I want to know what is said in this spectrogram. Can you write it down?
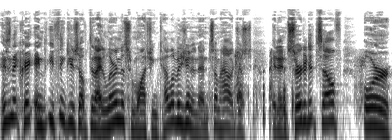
Isn't it crazy? And you think to yourself, did I learn this from watching television, and then somehow it just it inserted itself, or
